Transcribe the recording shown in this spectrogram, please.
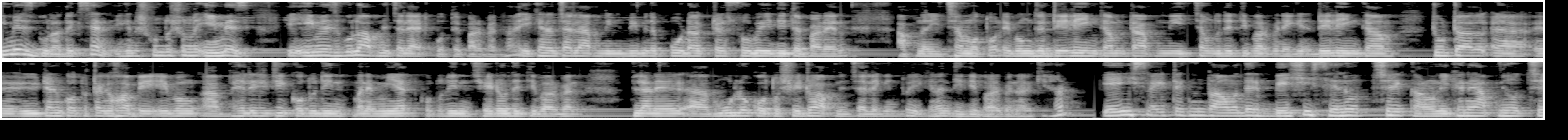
ইমেজগুলো দেখছেন? এখানে সুন্দর সুন্দর ইমেজ এই ইমেজগুলো আপনি চাইলে অ্যাড করতে পারবেন হ্যাঁ? এখানে চাইলে আপনি বিভিন্ন প্রোডাক্টের ছবি দিতে পারেন আপনার ইচ্ছা মতন এবং যে ডেলি ইনকামটা আপনি ইচ্ছা মতো দিতে পারবেন ডেলি ইনকাম টোটাল রিটার্ন কত টাকা হবে এবং ভ্যালিডিটি কতদিন মানে মেয়াদ কতদিন সেটাও দিতে পারবেন। প্ল্যানের মূল্য কত সেটাও আপনি চাইলে কিন্তু এখানে দিতে পারবেন আর কি হ্যাঁ? এই সাইটটা কিন্তু আমাদের বেশি সেল হচ্ছে কারণ এখানে আপনি হচ্ছে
